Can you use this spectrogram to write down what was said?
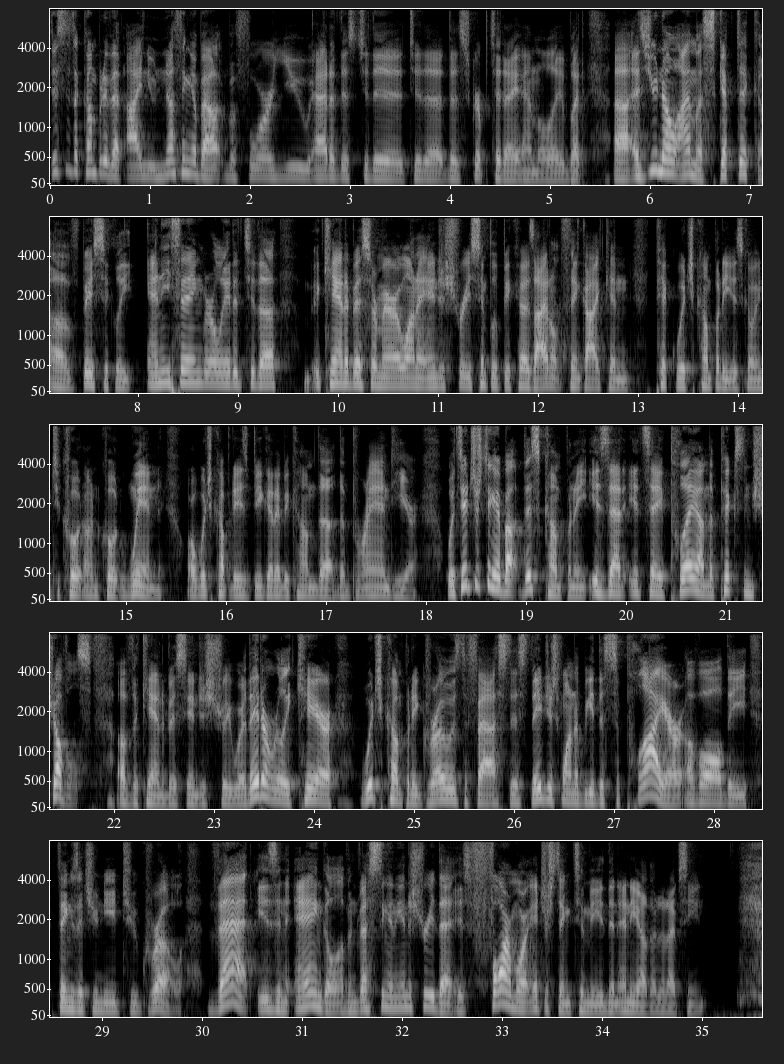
this is a company that I knew nothing about before you added this to the to the, the script today, Emily. But uh, as you know, I'm a skeptic of basically anything related to the cannabis or marijuana industry, simply because I don't think I can pick which company is going to quote unquote win or which company is be, going to become the the brand here. What's interesting about this company is that it's a play on the picks and shovels of the cannabis industry, where they don't really care which company grows the fastest. They just want to be the supplier of all the things that you need to grow. That is an angle of investing in the industry that is far more interesting to me than any other that I've seen.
